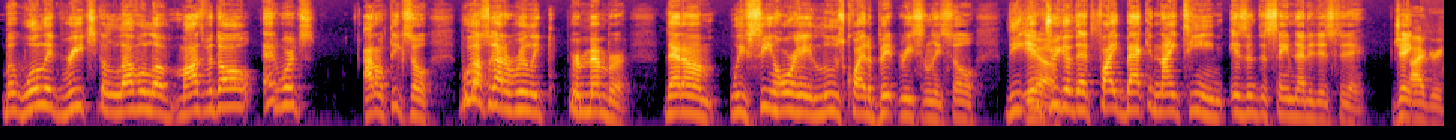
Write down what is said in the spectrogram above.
But will it reach the level of Masvidal Edwards? I don't think so. But we also got to really remember that um we've seen Jorge lose quite a bit recently. So the Yeah. intrigue of that fight back in 19 isn't the same that it is today. Jake. I agree.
